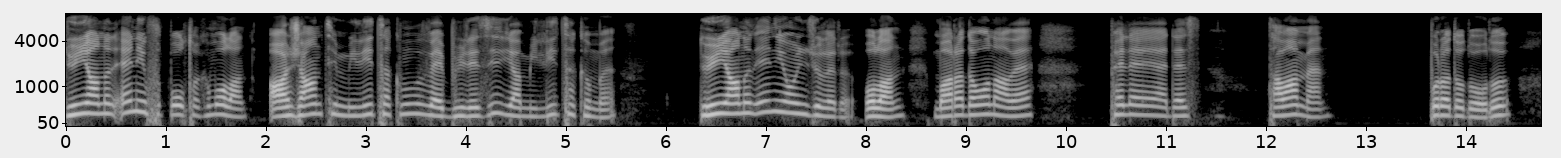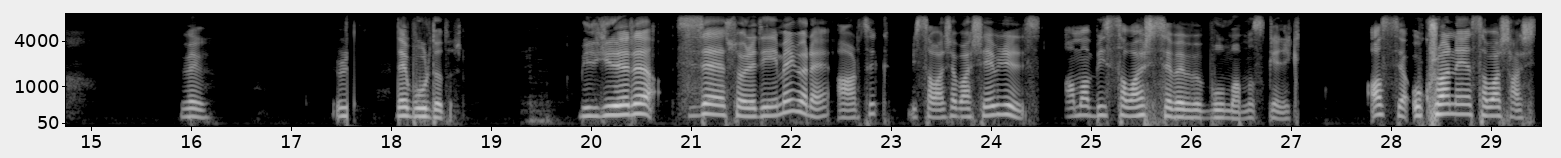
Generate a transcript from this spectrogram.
dünyanın en iyi futbol takımı olan Arjantin milli takımı ve Brezilya milli takımı dünyanın en iyi oyuncuları olan Maradona ve Pele'ye tamamen burada doğdu ve de buradadır. Bilgileri size söylediğime göre artık bir savaşa başlayabiliriz. Ama bir savaş sebebi bulmamız gerekiyor. Asya Ukrayna'ya savaş açtı.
